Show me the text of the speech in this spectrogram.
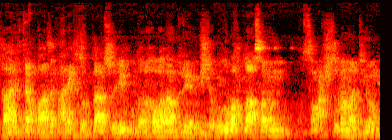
Tarihten bazı anekdotlar söyleyip bunları havalandırıyorum. İşte Ulubatlı Hasan'ın savaşlarını anlatıyorum.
